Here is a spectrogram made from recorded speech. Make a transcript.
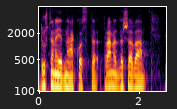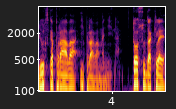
društvena jednakost, pravna država, ljudska prava i prava manjina. To su dakle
